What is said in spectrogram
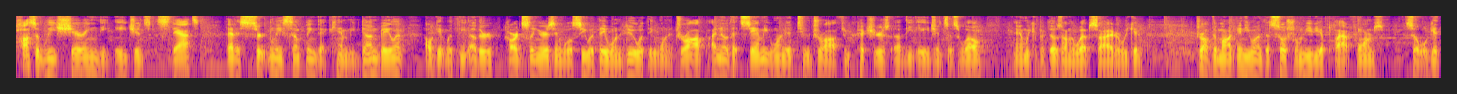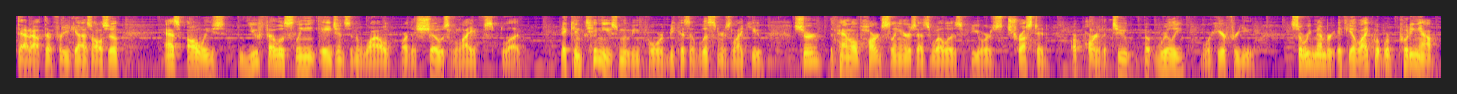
possibly sharing the agent's stats. That is certainly something that can be done, Balent. I'll get with the other card slingers and we'll see what they want to do, what they want to drop. I know that Sammy wanted to draw a few pictures of the agents as well, and we could put those on the website or we could drop them on any one of the social media platforms. So we'll get that out there for you guys also. As always, you fellow slinging agents in the wild are the show's life's blood. It continues moving forward because of listeners like you. Sure, the panel of hard slingers, as well as yours trusted, are part of it too, but really, we're here for you. So remember, if you like what we're putting out,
